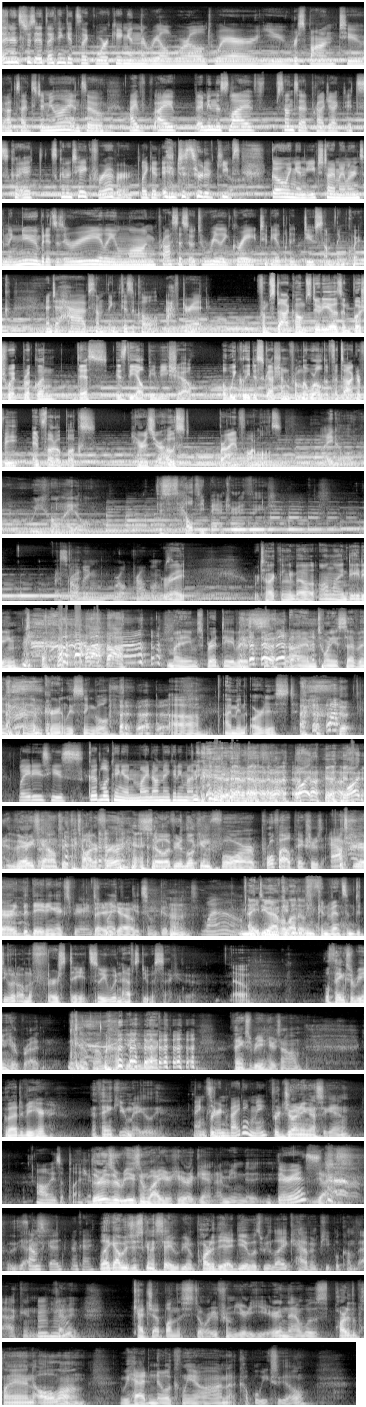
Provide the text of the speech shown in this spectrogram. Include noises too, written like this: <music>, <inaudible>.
and it's just, it, I think it's like working in the real world where you respond to outside stimuli. And so I've, I, I mean, this live sunset project, it's, it's going to take forever. Like it, <laughs> it just sort of keeps going. And each time I learn something new, but it's a really long process. So it's really great to be able to do something quick and to have something physical after it. From Stockholm Studios in Bushwick, Brooklyn, this is the LPV Show, a weekly discussion from the world of photography and photo books. Here is your host, Brian Formals. Idol? Who are you calling idol? This is healthy banter, I think. Right, Brett? Solving world problems. Right. We're talking about online dating. <laughs> My name's Brett Davis. I'm 27 and I'm currently single. Uh, I'm an artist. <laughs> Ladies, he's good looking and might not make any money. <laughs> but but very talented photographer. So if you're looking for profile pictures after the dating experience, There you you might go. get some good hmm. ones. wow. Maybe do you have a could lot of- even convince him to do it on the first date, so you wouldn't have to do a second. Oh, Well, thanks for being here, Brett. no problem. Happy to be back. <laughs> Thanks for being here, Tom. Glad to be here. And thank you, Magali, Thanks for inviting me. for joining us again. Always a pleasure. There is a reason why you're here again. I mean, uh, There is? yes, <laughs> yes. Sounds good. Okay. Like I was just gonna say, you know, part of the idea was we like having people come back and Mm-hmm. kind of catch up on the story from year to year, and that was part of the plan all along. We had Noah Kalina on a couple weeks ago,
